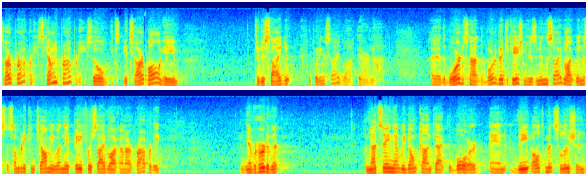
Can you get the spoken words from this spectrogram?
It's our property, it's county property, so it's, it's our ball game to decide if we're putting a sidewalk there or not. Uh, the board is not, the Board of Education isn't in the sidewalk business, so somebody can tell me when they've paid for a sidewalk on our property. Never heard of it. I'm not saying that we don't contact the board, and the ultimate solution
